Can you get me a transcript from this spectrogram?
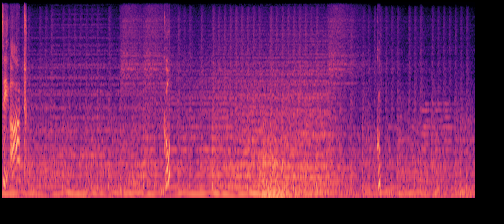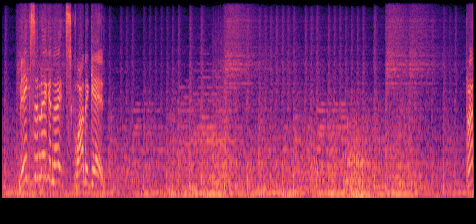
The R2. Go. Go. Makes the Meganite squat again. Press.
